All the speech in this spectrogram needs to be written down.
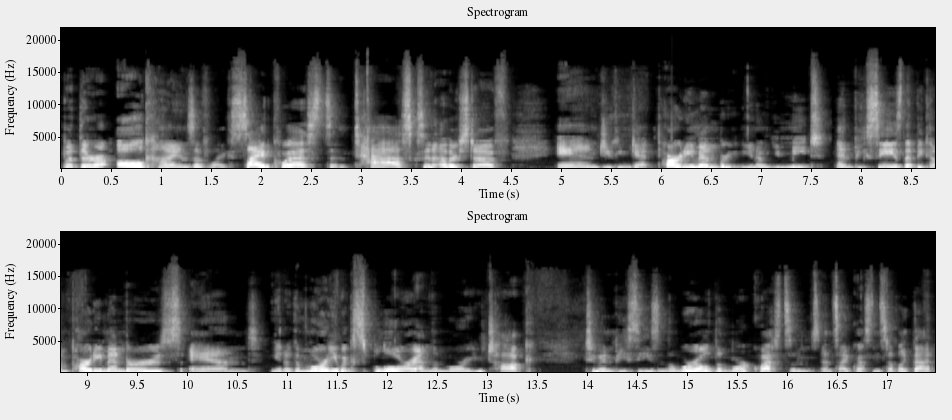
but there are all kinds of like side quests and tasks and other stuff and you can get party member you know you meet npcs that become party members and you know the more you explore and the more you talk to npcs in the world the more quests and, and side quests and stuff like that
